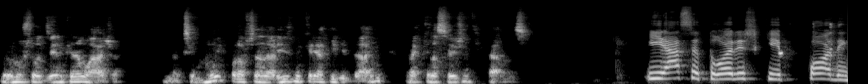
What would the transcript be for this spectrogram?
Eu não estou dizendo que não haja. Tem que ser muito profissionalismo e criatividade para que elas sejam eficazes. E há setores que podem,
